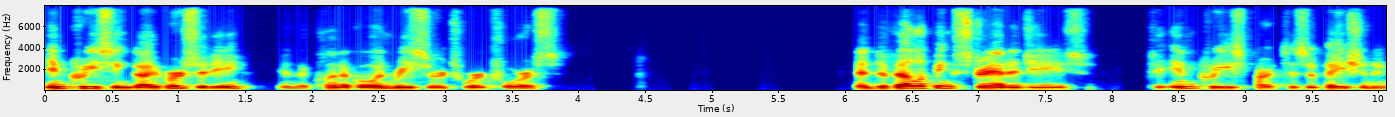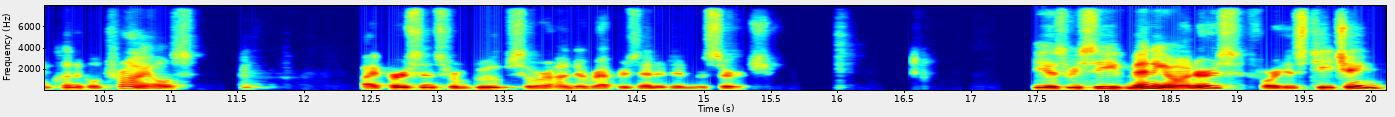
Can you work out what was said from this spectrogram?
increasing diversity in the clinical and research workforce, and developing strategies to increase participation in clinical trials by persons from groups who are underrepresented in research. He has received many honors for his teaching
